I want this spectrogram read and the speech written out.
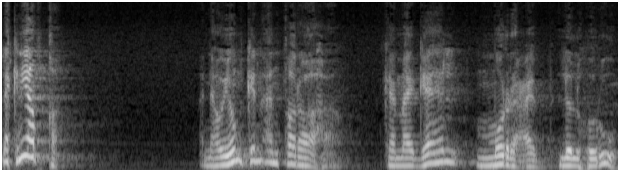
لكن يبقى أنه يمكن أن تراها كمجال مرعب للهروب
